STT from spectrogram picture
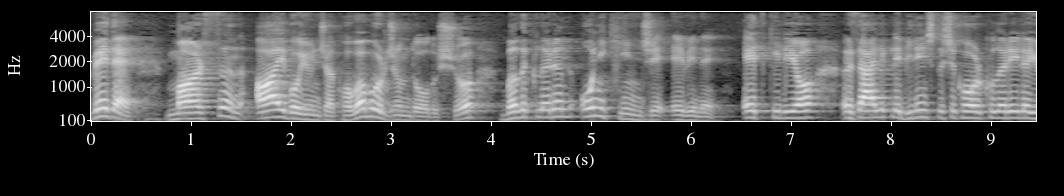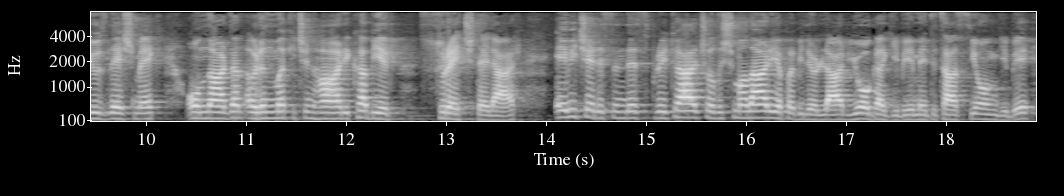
Ve de Mars'ın ay boyunca Kova burcunda oluşu balıkların 12. evini etkiliyor. Özellikle bilinç dışı korkularıyla yüzleşmek, onlardan arınmak için harika bir süreçteler. Ev içerisinde spiritüel çalışmalar yapabilirler. Yoga gibi, meditasyon gibi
